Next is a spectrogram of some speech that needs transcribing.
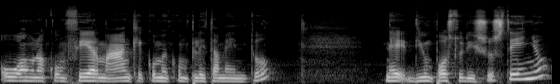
o a una conferma anche come completamento di un posto di sostegno,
